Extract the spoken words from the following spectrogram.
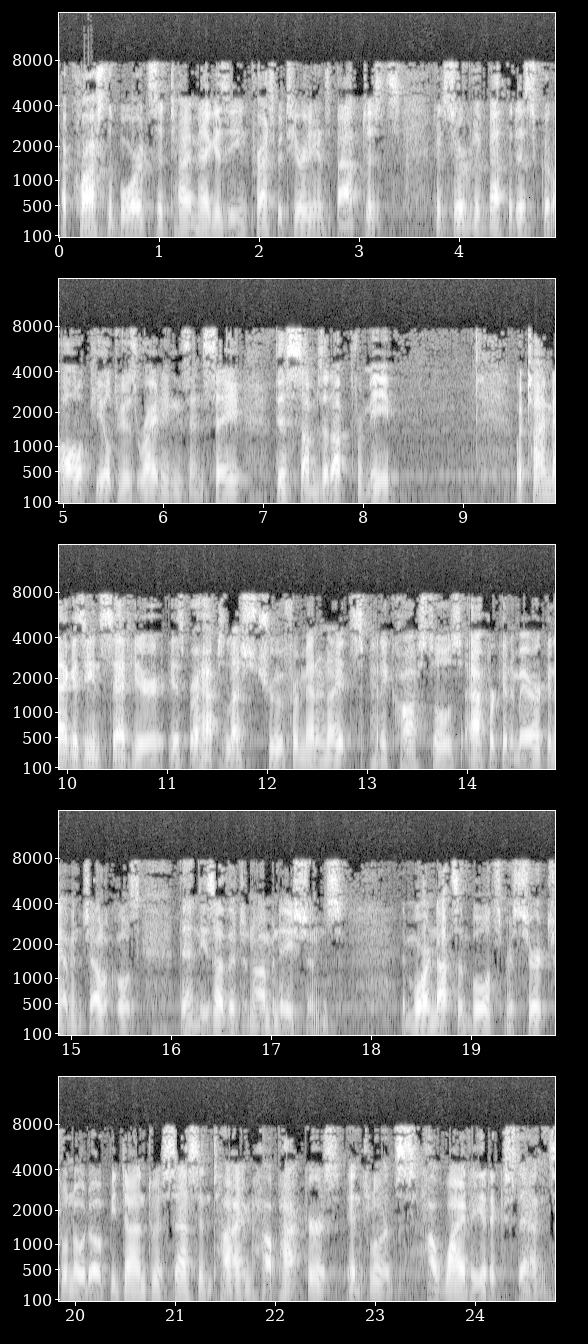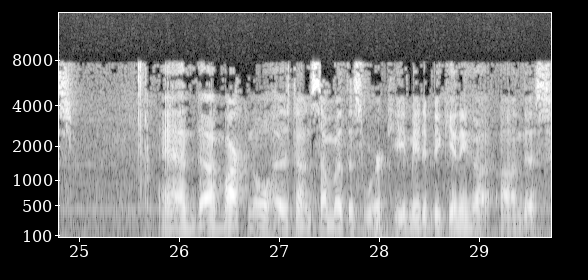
Across the board, said Time magazine, Presbyterians, Baptists, conservative Methodists could all appeal to his writings and say, this sums it up for me. What Time magazine said here is perhaps less true for Mennonites, Pentecostals, African American evangelicals than these other denominations. The more nuts and bolts research will no doubt be done to assess in time how Packer's influence, how widely it extends. And uh, Mark Noll has done some of this work. He made a beginning on this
